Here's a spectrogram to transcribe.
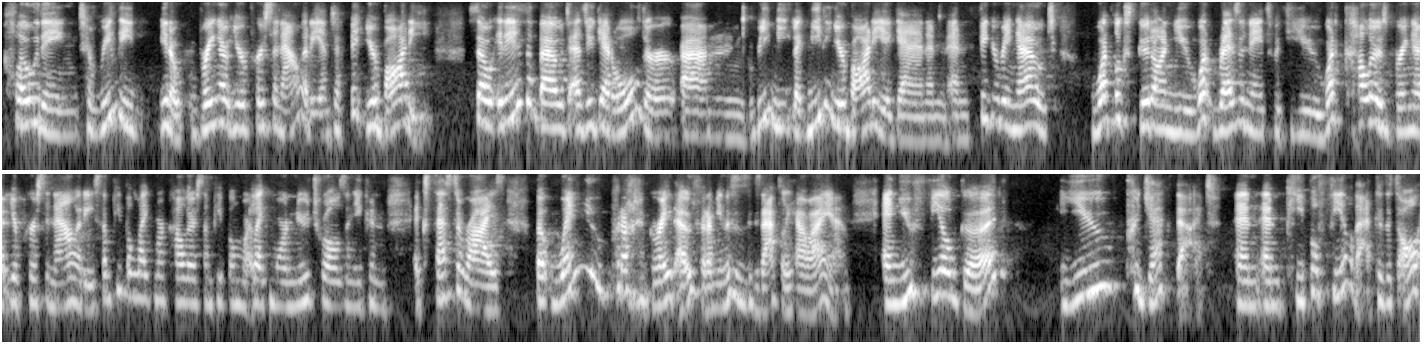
clothing to really, you know, bring out your personality and to fit your body. So it is about as you get older, um, re-meet like meeting your body again and, and figuring out what looks good on you what resonates with you what colors bring out your personality. Some people like more colors some people more like more neutrals and you can accessorize. But when you put on a great outfit i mean this is exactly how i am and you feel good you project that and and people feel that because it's all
